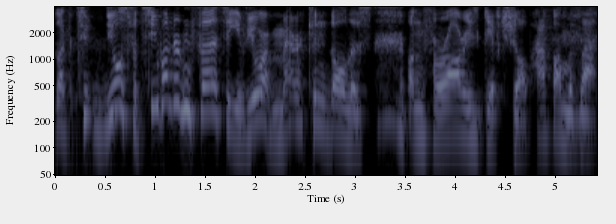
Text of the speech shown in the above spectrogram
like two, yours for two hundred and thirty of your American dollars on Ferrari's gift shop. Have fun with that.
